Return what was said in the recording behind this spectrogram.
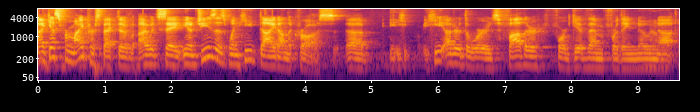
I guess from my perspective, I would say, you know, Jesus, when he died on the cross, uh, he, he uttered the words, Father, forgive them, for they know not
